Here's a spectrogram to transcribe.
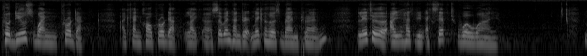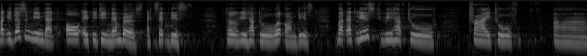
produce one product. I can call product like uh, 700 megahertz band plan. Later, I has been accepted worldwide. But it doesn't mean that all APT members accept this. So we have to work on this. But at least we have to try to uh,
